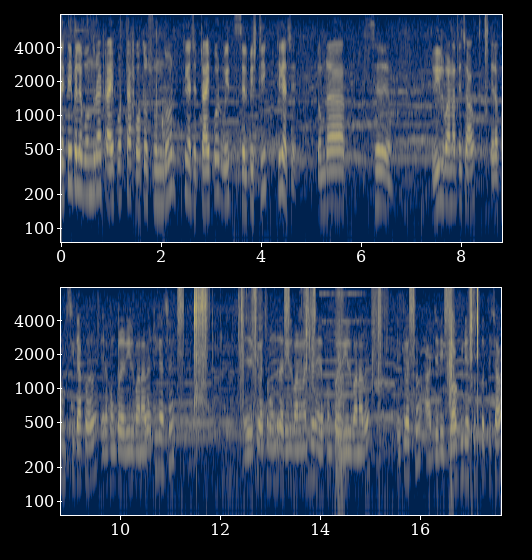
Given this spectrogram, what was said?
দেখতেই পেলে বন্ধুরা ট্রাইপডটা কত সুন্দর, ঠিক আছে? ট্রাইপড উইথ সেলফি স্টিক ঠিক আছে? তোমরা সে রিল বানাতে চাও, এরকম সিধা করো, এরকম করে রিল বানাবে, ঠিক আছে? দেখতে পাচ্ছ বন্ধুরা রিল বানানোর জন্য এরকম করে রিল বানাবে, দেখতে পাচ্ছ? আর যদি ব্লগ ভিডিও শ্যুট করতে চাও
